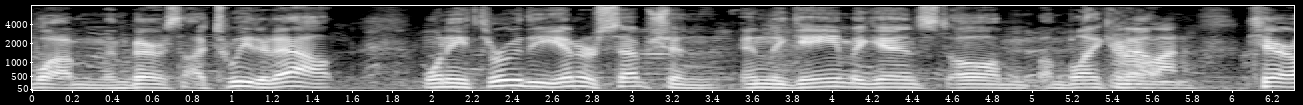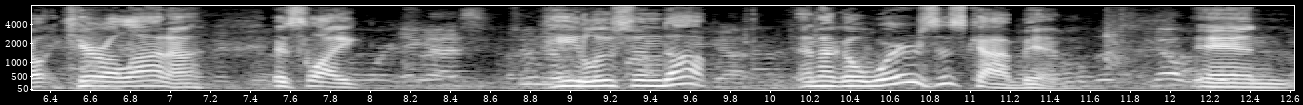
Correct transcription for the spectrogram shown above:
well, I'm embarrassed. I tweeted out when he threw the interception in the game against. Oh, I'm, I'm blanking Carolina. out. Carol, Carolina. It's like he loosened up, and I go, "Where's this guy been?" And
